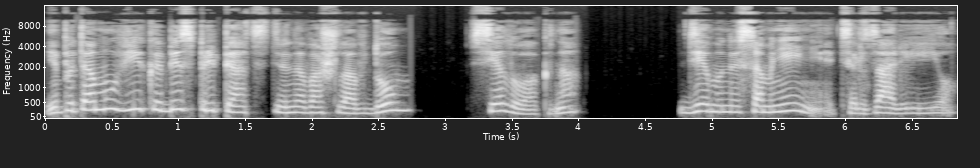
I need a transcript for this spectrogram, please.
и потому Вика беспрепятственно вошла в дом, села у окна. Демоны сомнения терзали ее.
